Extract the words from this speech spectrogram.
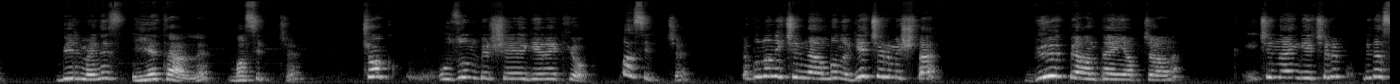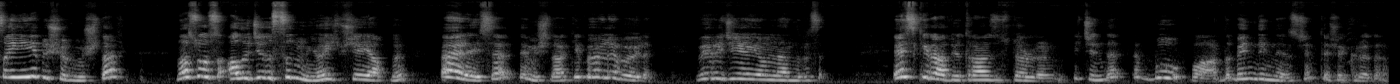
bilmeniz yeterli, basitçe. Çok uzun bir şeye gerek yok. Basitçe. Ve Bunun içinden bunu geçirmişler. Büyük bir anten yapacağını içinden geçirip bir de sayıyı düşürmüşler. Nasıl olsa alıcı ısınmıyor, hiçbir şey yapmıyor. Öyleyse demişler ki böyle böyle. Vericiye yönlendirirse. Eski radyo transistörlerinin içinde de bu vardı. Beni dinlediğiniz için teşekkür ederim.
